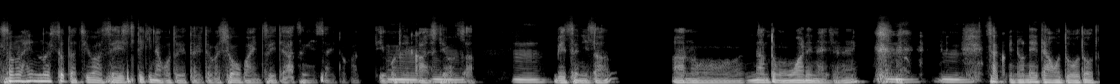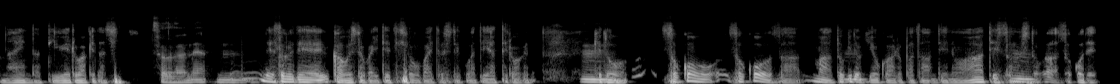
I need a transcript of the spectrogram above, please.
その辺の人たちは政治的なことを言ったりとか、商売について発言したりとかっていうことに関してはさ、別にさ、あのー、なんとも思われないじゃない、うんうん、作品の値段を堂々とないんだって言えるわけだし。そうだね。うん、で、それで買う人がいてて商売としてこうやってやってるわけだ。うん、けど、そこを、そこをさ、まあ、時々よくあるパターンっていうのは、アーティストの人がそこで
